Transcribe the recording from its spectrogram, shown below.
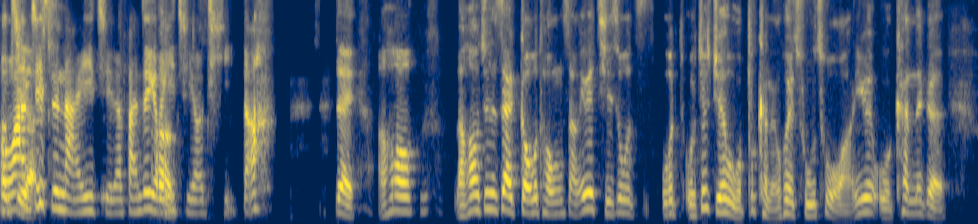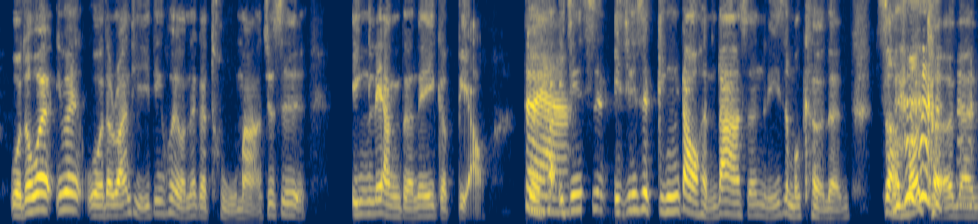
我忘记是哪一集了，反正有一集有提到。哦对，然后，然后就是在沟通上，因为其实我我我就觉得我不可能会出错啊，因为我看那个我都会，因为我的软体一定会有那个图嘛，就是音量的那一个表，对，它已经是已经是叮到很大声，你怎么可能？怎么可能？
